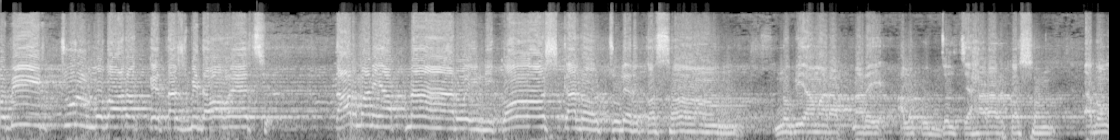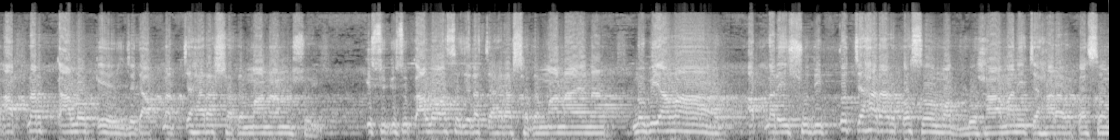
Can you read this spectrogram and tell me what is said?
নবীর চুল মোবারককে তাসবি দেওয়া হয়েছে। তার মানে আপনার ওই নিকশ কালো চুলের কসম, নবী আমার আপনার এই আলোক উজ্জ্বল চেহারার কসম এবং আপনার কালোকে যেটা আপনার চেহারার সাথে মানানসই। কিছু কিছু কালো আছে যেটা চেহারার সাথে মানায় না। নবী আমার, আপনার এই সুদীপ্ত চেহারার কসম, অদ্দুহা মানি চেহারার কসম,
